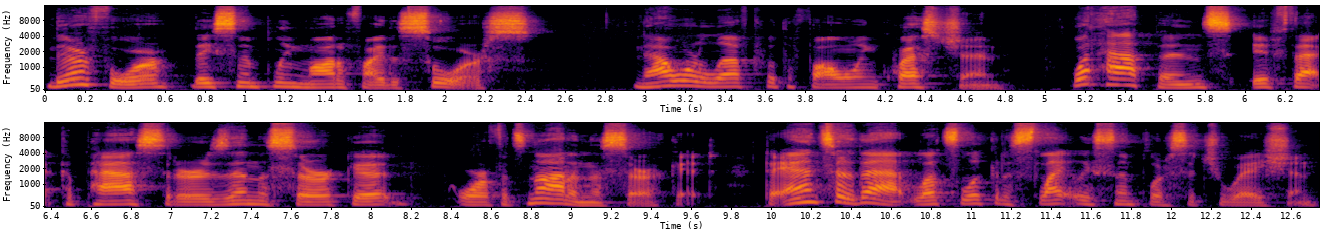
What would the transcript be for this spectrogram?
Therefore, they simply modify the source. Now we're left with the following question. What happens if that capacitor is in the circuit or if it's not in the circuit? To answer that, let's look at a slightly simpler situation.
